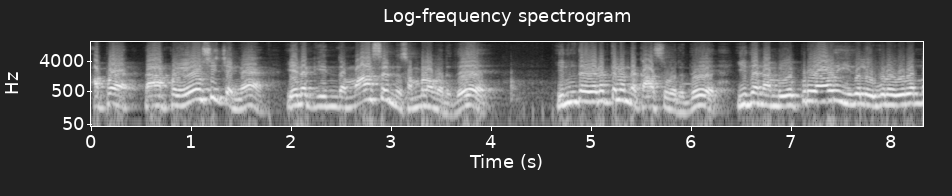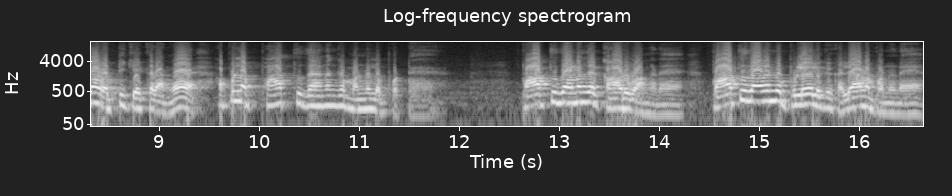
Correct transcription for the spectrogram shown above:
அப்ப நான் அப்ப யோசிச்சேங்க. எனக்கு இந்த மாசம் இந்த சம்பளம் வருது. இந்த இடத்துல இந்த காசு வருது. இதை நம்ம எப்படியாவது இதுல இவ்வளவு தூரம் தான் வட்டி கேட்குறாங்க. அப்படிலாம் பார்த்து தானங்க மண்ணில் போட்டேன். பார்த்து தானங்க கார் வாங்கினேன் பார்த்து தானங்க பிள்ளைகளுக்கு கல்யாணம் பண்ணினேன்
